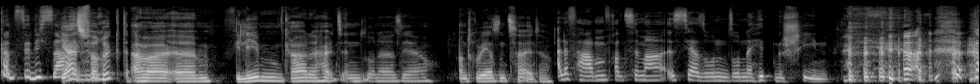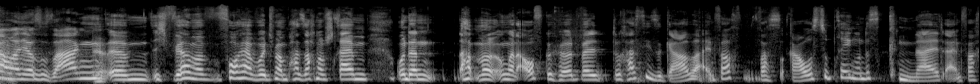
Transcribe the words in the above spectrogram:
kann's dir nicht sagen. Ja, ist verrückt, aber ähm, wir leben gerade halt in so einer sehr kontroversen Zeit. Ja. Alle Farben, Franz Zimmer, ist ja so, ein, so eine Hitmaschine. Kann man ja so sagen. Ähm, ich, wir haben mal, vorher wollte ich mal ein paar Sachen aufschreiben und dann hat man irgendwann aufgehört, weil du hast diese Gabe, einfach was rauszubringen und es knallt einfach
